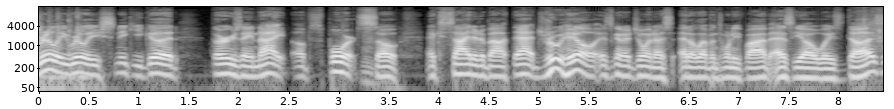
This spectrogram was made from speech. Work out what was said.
really, really sneaky good Thursday night of sports. So excited about that. Drew Hill is going to join us at 11:25 as he always does.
